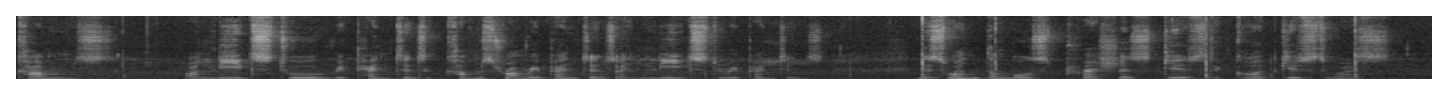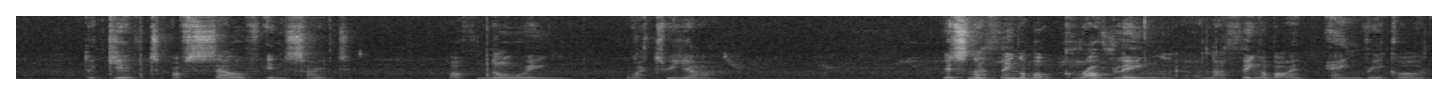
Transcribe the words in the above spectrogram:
comes or leads to repentance. It comes from repentance and leads to repentance. It's one of the most precious gifts that God gives to us the gift of self insight, of knowing what we are. It's nothing about groveling, nothing about an angry God.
